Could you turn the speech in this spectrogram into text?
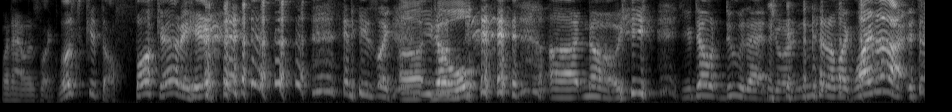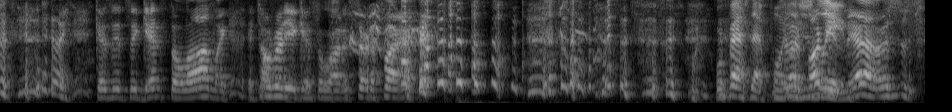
when I was like, "Let's get the fuck out of here." and he's like, Uh, "You don't, uh, no, you, you don't do that, Jordan." And I'm like, "Why not?" Because it's against the law. I'm like, "It's already against the law to start a fire." We're past that point. Let's just leave. Yeah, let's just.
